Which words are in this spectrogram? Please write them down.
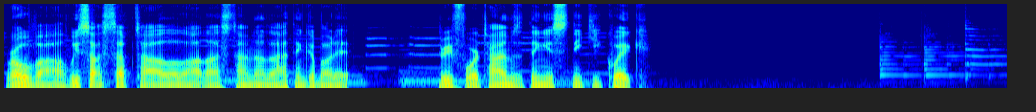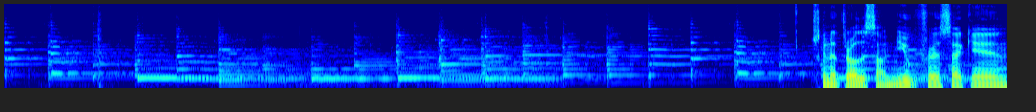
Grovyle. We saw Sceptile a lot last time now that I think about it. Three, four times. The thing is sneaky quick. Just gonna throw this on mute for a second.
